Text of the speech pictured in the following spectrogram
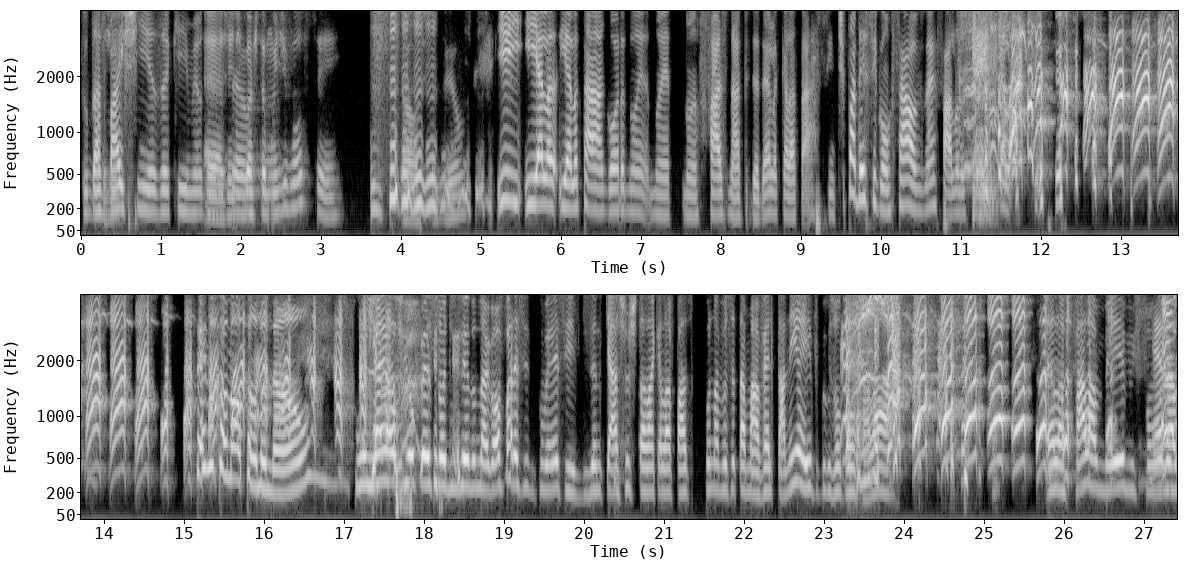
Tudo das A gente- baixinhas aqui, meu Deus é, a do gente céu. gosta muito de você. Viu? E, e, ela, e ela tá agora numa, numa, numa fase na vida dela que ela tá assim, tipo a Desi Gonçalves, né? Falando assim, ela... Vocês não estão notando, não? Mulher, eu vi uma pessoa dizendo um negócio parecido com esse, dizendo que a Xuxa tá naquela fase que quando você tá mais velho, tá nem aí porque os outros vão falar. Ela fala mesmo e foda. Ela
